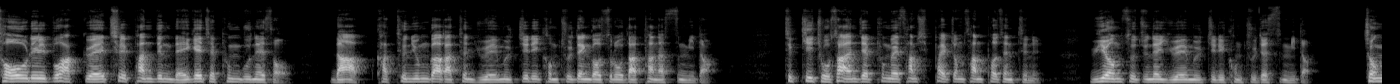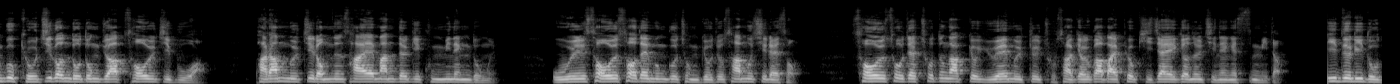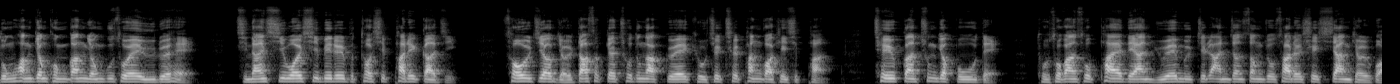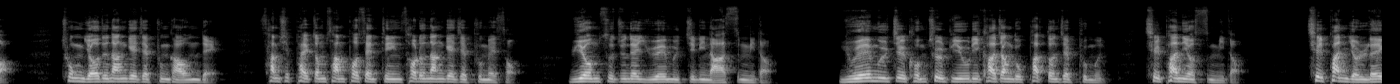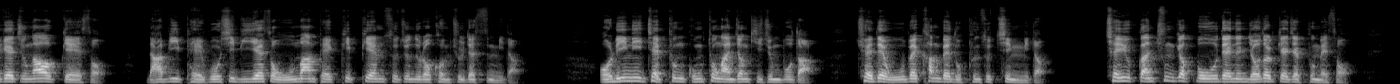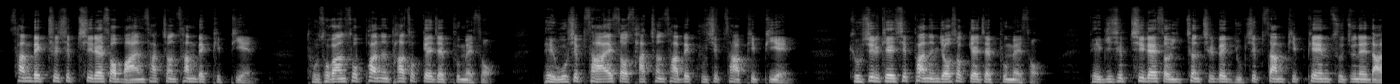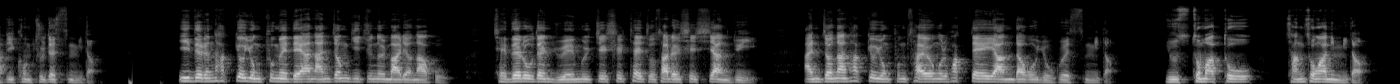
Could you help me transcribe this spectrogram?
서울 일부 학교의 칠판 등 4개 제품군에서 납, 카트뮴과 같은 유해물질이 검출된 것으로 나타났습니다. 특히 조사한 제품의 38.3%는 위험 수준의 유해물질이 검출됐습니다. 전국 교직원 노동조합 서울지부와 발암물질 없는 사회 만들기 국민행동은 5일 서울 서대문구 정교조 사무실에서 서울 소재 초등학교 유해물질 조사 결과 발표 기자회견을 진행했습니다. 이들이 노동환경건강연구소에 의뢰해 지난 10월 11일부터 18일까지 서울 지역 15개 초등학교의 교실 칠판과 게시판, 체육관 충격보호대, 도서관 소파에 대한 유해물질 안전성 조사를 실시한 결과 총 81개 제품 가운데 38.3%인 31개 제품에서 위험 수준의 유해물질이 나왔습니다. 유해물질 검출 비율이 가장 높았던 제품은 칠판이었습니다. 칠판 14개 중 9개에서 납이 152에서 5만 100 ppm 수준으로 검출됐습니다. 어린이 제품 공통 안전 기준보다 최대 501배 높은 수치입니다. 체육관 충격 보호대는 8개 제품에서 377에서 14,300 ppm, 도서관 소파는 5개 제품에서 154에서 4,494 ppm, 교실 게시판은 6개 제품에서 127에서 2763 ppm 수준의 납이 검출됐습니다. 이들은 학교 용품에 대한 안전 기준을 마련하고 제대로 된 유해물질 실태 조사를 실시한 뒤 안전한 학교 용품 사용을 확대해야 한다고 요구했습니다. 유스토마토 장성환입니다.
